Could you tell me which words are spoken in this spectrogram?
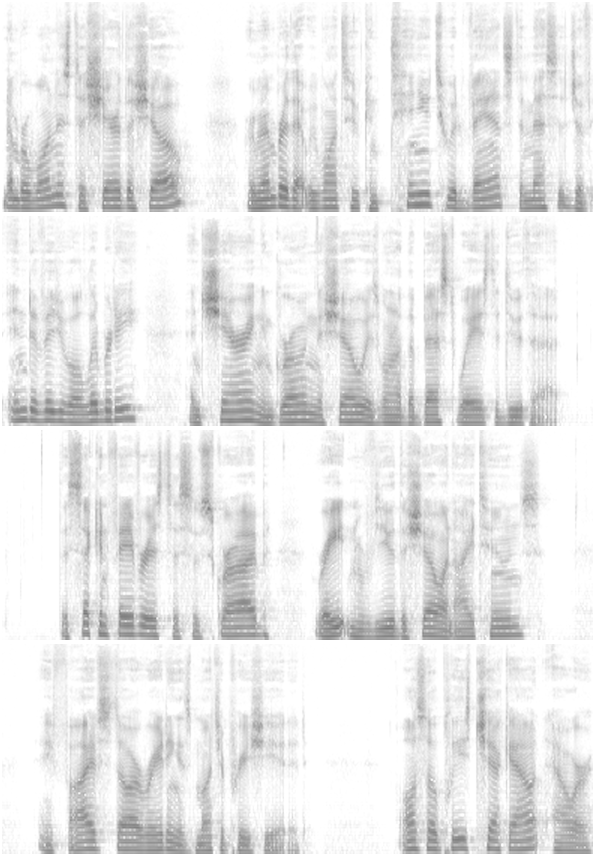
Number one is to share the show. Remember that we want to continue to advance the message of individual liberty and sharing and growing the show is one of the best ways to do that. The second favor is to subscribe, rate, and review the show on iTunes. A five star rating is much appreciated. Also, please check out our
